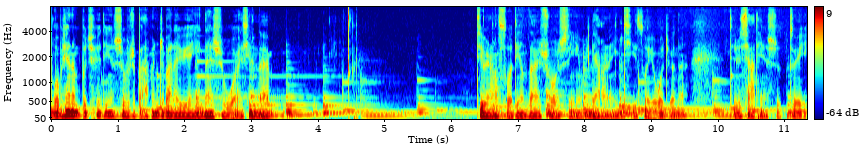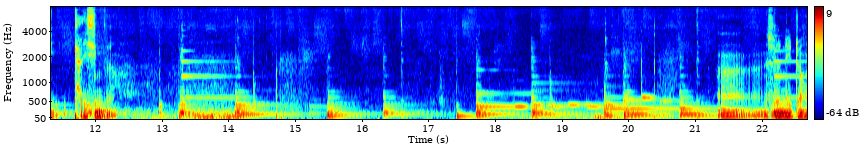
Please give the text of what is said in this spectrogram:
我现在不确定是不是百分之百的原因，但是我现在基本上锁定在说是因为两个人一起，所以我觉得其实夏天是最开心的。嗯，是那种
